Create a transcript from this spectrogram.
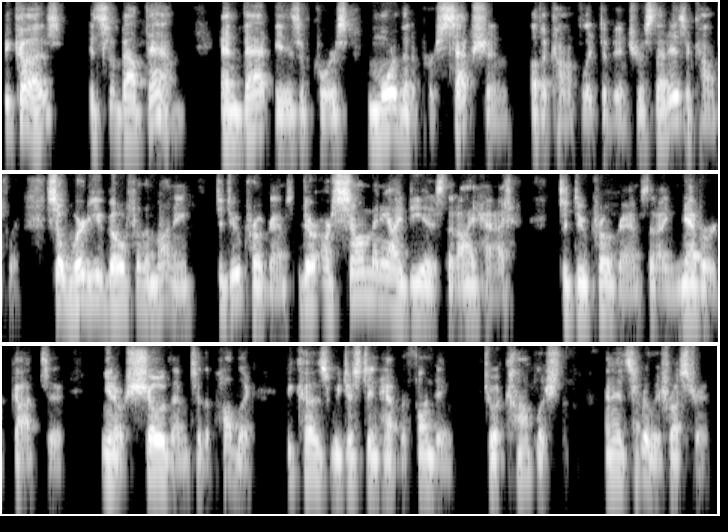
because it's about them. And that is, of course, more than a perception of a conflict of interest. That is a conflict. So, where do you go for the money to do programs? There are so many ideas that I had to do programs that I never got to, you know, show them to the public because we just didn't have the funding to accomplish them. And it's really frustrating.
